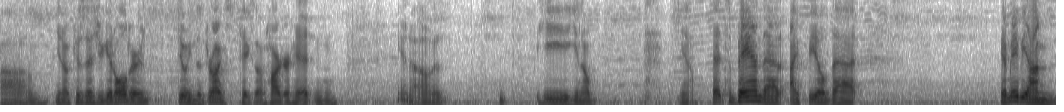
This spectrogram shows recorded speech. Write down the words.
Um, you know because as you get older doing the drugs takes a harder hit and you know he you know you know it's a band that i feel that and maybe i'm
